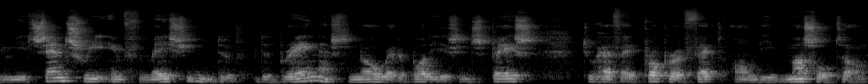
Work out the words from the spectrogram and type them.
You need sensory information. The, the brain has to know where the body is in space to have a proper effect on the muscle tone.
